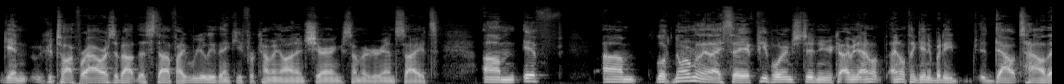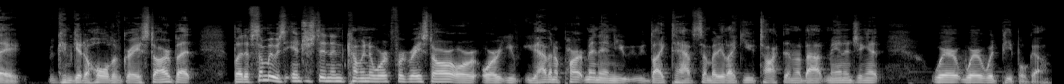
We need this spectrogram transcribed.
again, we could talk for hours about this stuff. I really thank you for coming on and sharing some of your insights. Um, if, um, look, normally I say if people are interested in your, I mean, I don't, I don't think anybody doubts how they can get a hold of Greystar. But but if somebody was interested in coming to work for Greystar, or or you you have an apartment and you, would like to have somebody like you talk to them about managing it, where where would people go?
